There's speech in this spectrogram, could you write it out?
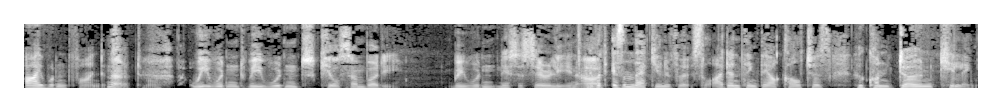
I wouldn't find acceptable. No, acceptable. we wouldn't. We wouldn't kill somebody. We wouldn't necessarily in Yeah, our but isn't that universal? I don't think there are cultures who condone killing.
